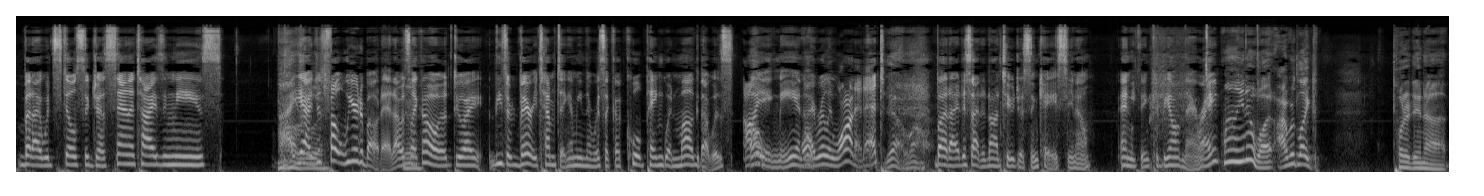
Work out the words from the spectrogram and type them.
but I would still suggest sanitizing these. Uh, yeah, I Oh, just felt weird about it. I was like, oh, do I? These are very tempting. I mean, there was like a cool penguin mug that was eyeing me, and I really wanted it. Oh, Yeah, wow. But I decided not to, just in case, you know, anything could be on there, right? Well, you know what? I would like put it in a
